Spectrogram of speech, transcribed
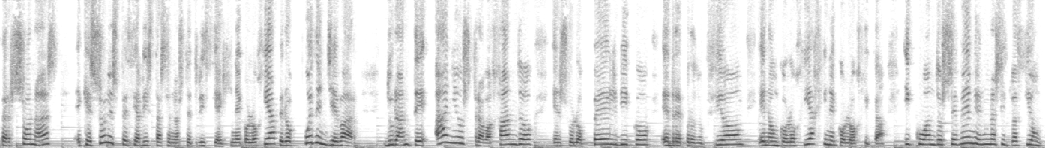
personas eh, que son especialistas en obstetricia y ginecología, pero pueden llevar durante años trabajando en suelo pélvico, en reproducción, en oncología ginecológica. Y cuando se ven en una situación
